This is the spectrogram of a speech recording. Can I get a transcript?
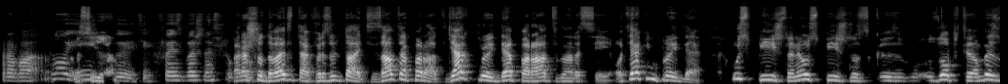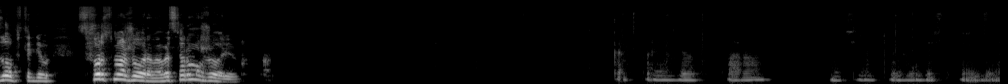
права, ну, их Россиян. этих ФСБшных структур. Хорошо, давайте так. В результаті завтра парад. Як пройде парад на Росії? От як він пройде? Успішно, неуспішно, з, з, з обстрілом, без обстрілів, з форс-мажорами, без форс-мажорів. Как пройдет парад на территории России 9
